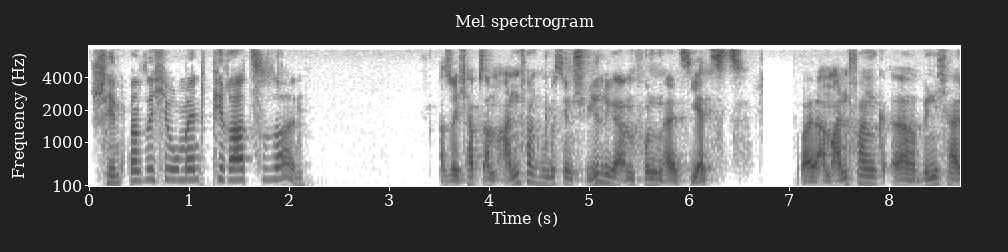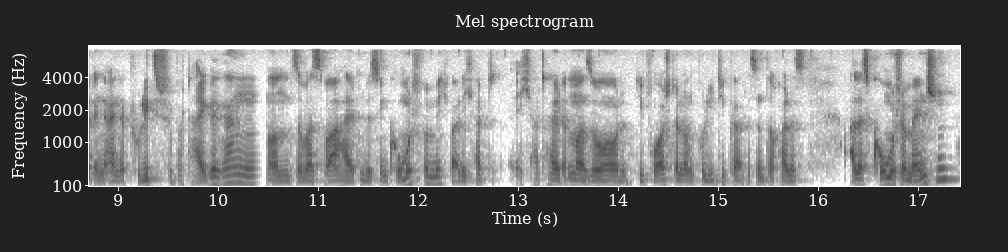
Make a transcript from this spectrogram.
Schämt man sich im Moment Pirat zu sein? Also ich habe es am Anfang ein bisschen schwieriger empfunden als jetzt, weil am Anfang äh, bin ich halt in eine politische Partei gegangen und sowas war halt ein bisschen komisch für mich, weil ich hatte ich hatte halt immer so die Vorstellung, Politiker, das sind doch alles, alles komische Menschen.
